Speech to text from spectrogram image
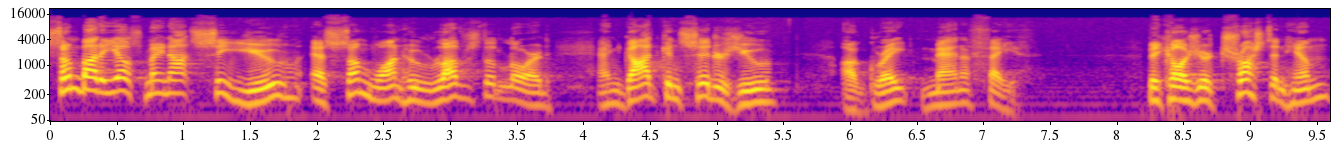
Somebody else may not see you as someone who loves the Lord, and God considers you a great man of faith because you're trusting Him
